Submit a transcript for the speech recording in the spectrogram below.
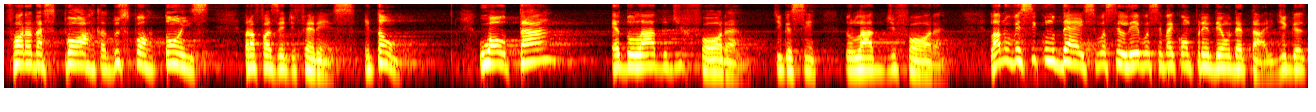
fora das portas, dos portões, para fazer diferença. Então, o altar é do lado de fora. Diga assim, do lado de fora. Lá no versículo 10, se você ler, você vai compreender um detalhe. Diga,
